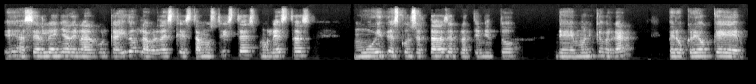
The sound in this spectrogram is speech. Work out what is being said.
eh, hacer leña del árbol caído. La verdad es que estamos tristes, molestas, muy desconcertadas del planteamiento de Mónica Vergara, pero creo que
